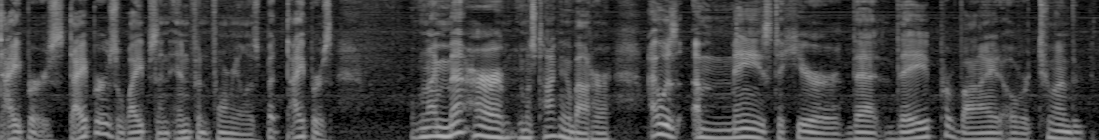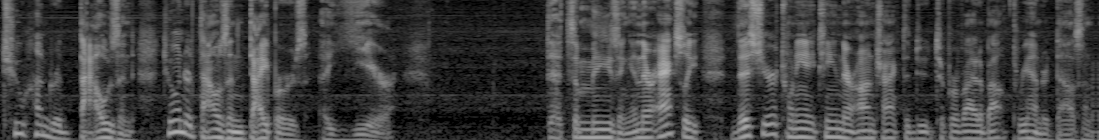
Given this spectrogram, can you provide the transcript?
diapers, diapers, wipes, and infant formulas. But diapers. When I met her and was talking about her, I was amazed to hear that they provide over 200,000 200, 200, diapers a year. That's amazing. And they're actually, this year, 2018, they're on track to, do, to provide about 300,000.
